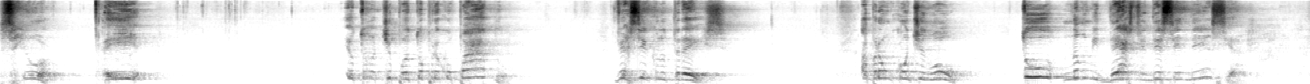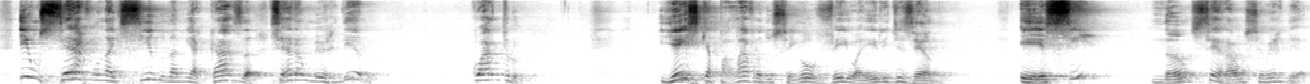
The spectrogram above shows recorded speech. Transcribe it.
Senhor, aí eu estou tipo, estou preocupado. Versículo 3. Abraão continuou: Tu não me deste descendência, e um servo nascido na minha casa será o meu herdeiro. 4. E eis que a palavra do Senhor veio a ele dizendo: Esse não será o seu herdeiro.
